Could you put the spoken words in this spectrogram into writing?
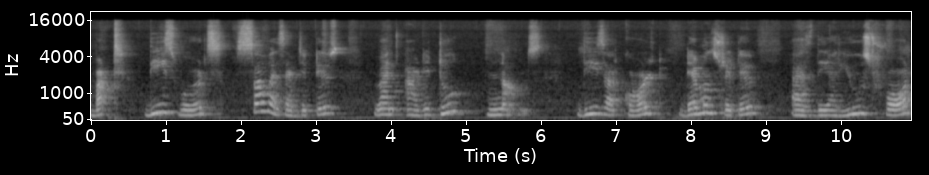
But these words serve as adjectives when added to nouns. These are called demonstrative as they are used for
